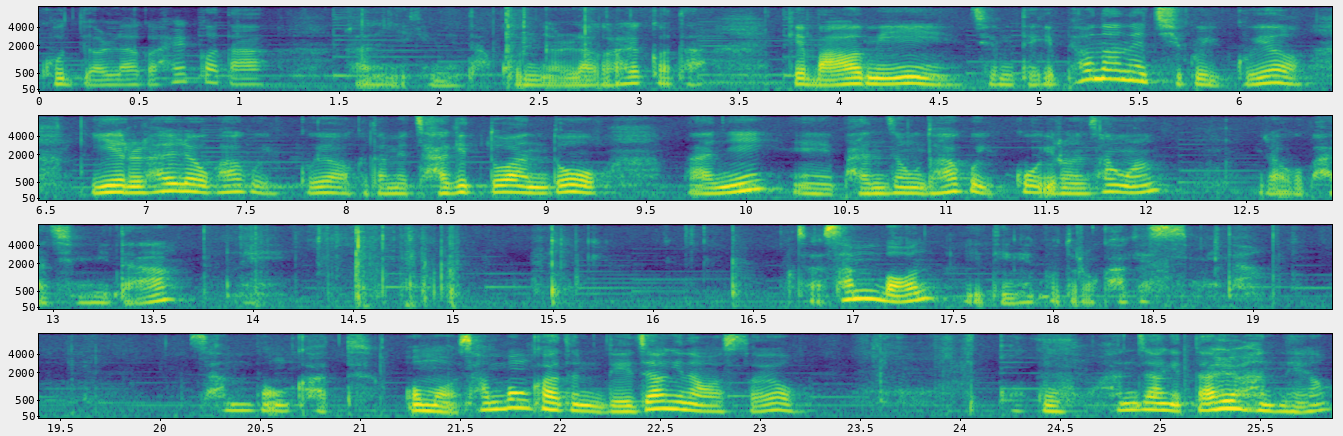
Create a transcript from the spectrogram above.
곧 연락을 할 거다 라는 얘기입니다. 곧 연락을 할 거다. 이게 마음이 지금 되게 편안해지고 있고요. 이해를 하려고 하고 있고요. 그 다음에 자기 또한도 많이 예, 반성도 하고 있고 이런 상황 이라고 봐집니다. 네. 자, 3번 리딩 해보도록 하겠습니다. 3번 카드. 어머, 3번 카드는 4장이 나왔어요. 어구, 한 장이 딸려왔네요.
